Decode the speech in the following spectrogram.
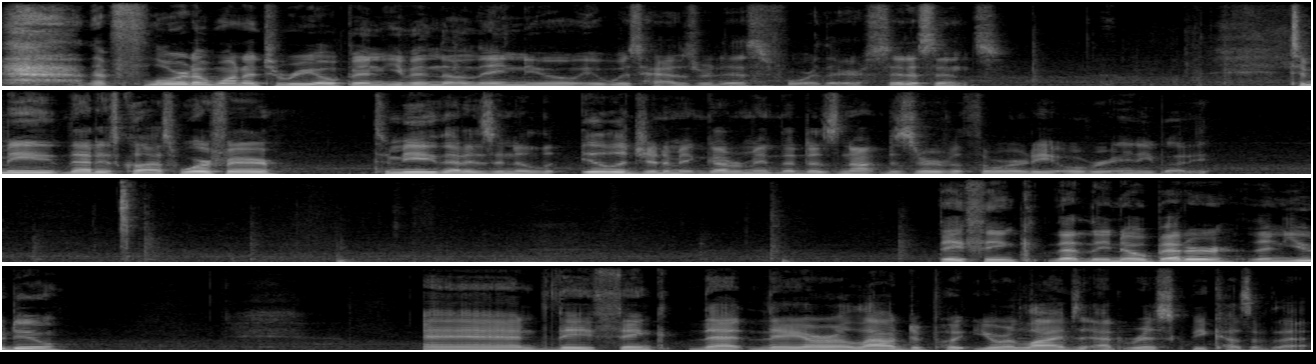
that Florida wanted to reopen even though they knew it was hazardous for their citizens. To me, that is class warfare. To me, that is an Ill- illegitimate government that does not deserve authority over anybody. They think that they know better than you do, and they think that they are allowed to put your lives at risk because of that.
